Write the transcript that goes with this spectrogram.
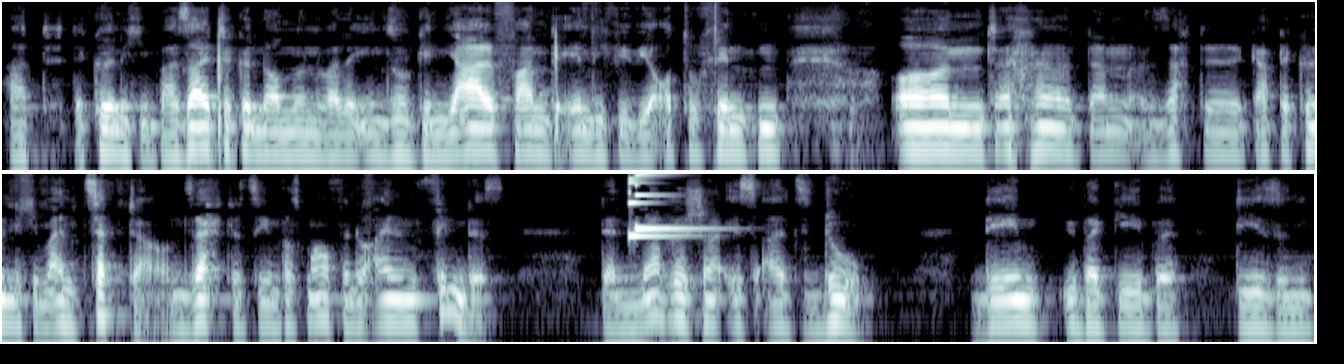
hat der König ihn beiseite genommen, weil er ihn so genial fand, ähnlich wie wir Otto finden. Und äh, dann sagte, gab der König ihm ein Zepter und sagte zu ihm, pass mal auf, wenn du einen findest, der närrischer ist als du, dem übergebe diesen,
